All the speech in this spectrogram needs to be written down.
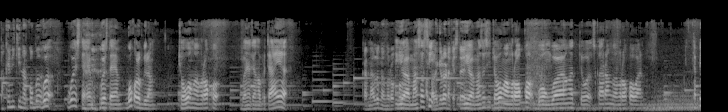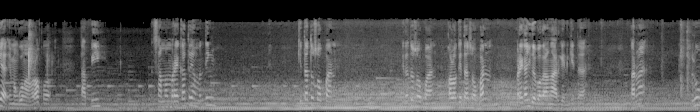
pakai niki narkoba. gue gue STM gue STM gue kalau bilang cowok nggak ngerokok. Banyak yang nggak percaya. Karena lu nggak ngerokok. Iya masa sih? Apalagi lu anak SD iya masa sih cowok nggak ngerokok? Bohong banget cowok sekarang nggak ngerokok kan. Tapi ya emang gue nggak ngerokok. Tapi sama mereka tuh yang penting kita tuh sopan kita tuh sopan. Kalau kita sopan mereka juga bakal ngehargain kita. Karena lu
